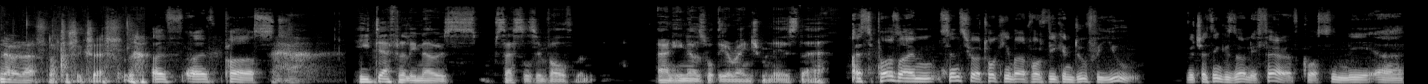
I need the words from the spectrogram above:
No, that's not a success. I've, I've passed. He definitely knows Cecil's involvement, and he knows what the arrangement is there. I suppose I'm, since you are talking about what we can do for you, which I think is only fair, of course, in the uh,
